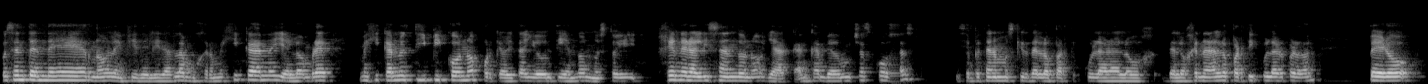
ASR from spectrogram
pues entender, ¿no? La infidelidad, la mujer mexicana y el hombre mexicano el típico, ¿no? Porque ahorita yo entiendo, no estoy generalizando, ¿no? Ya han cambiado muchas cosas, y siempre tenemos que ir de lo particular a lo, de lo general a lo particular, perdón, pero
